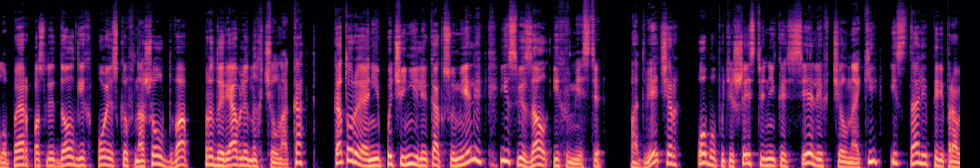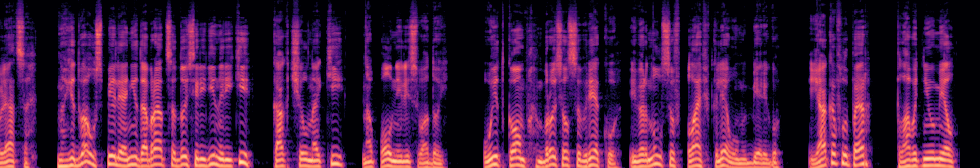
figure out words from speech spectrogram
Лупер после долгих поисков нашел два продырявленных челнока, которые они починили как сумели и связал их вместе. Под вечер оба путешественника сели в челноки и стали переправляться. Но едва успели они добраться до середины реки, как челноки наполнились водой. Уиткомп бросился в реку и вернулся вплавь к левому берегу. Яков Лупер плавать не умел,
